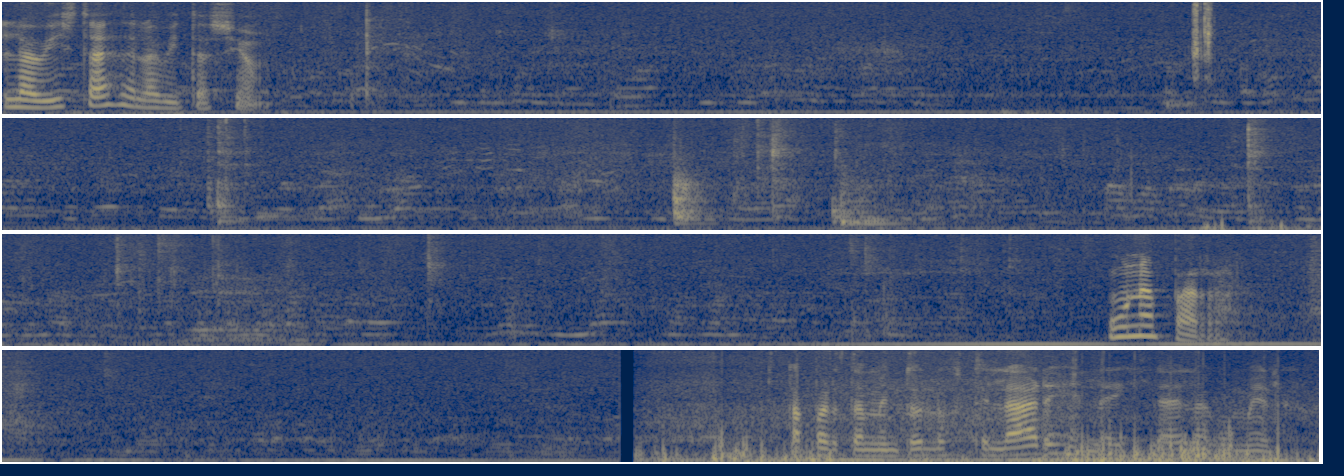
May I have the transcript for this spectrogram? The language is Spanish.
La vista desde la habitación. Una parra. Apartamentos Los Telares en la isla de La Gomera.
